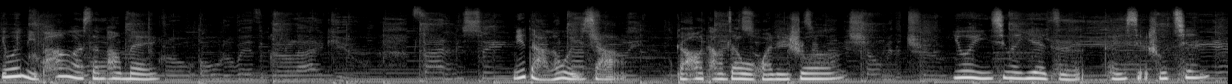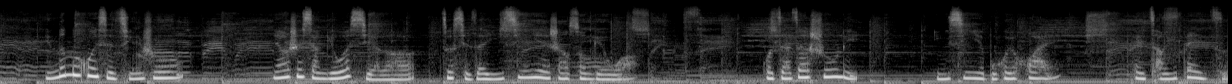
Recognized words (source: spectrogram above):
因为你胖啊，三胖妹。你打了我一下，然后躺在我怀里说，因为银杏的叶子可以写书签，你那么会写情书。你要是想给我写了，就写在银杏叶上送给我，我夹在书里，银杏叶不会坏，可以藏一辈子。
